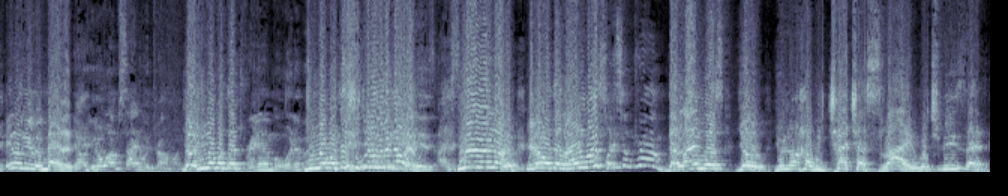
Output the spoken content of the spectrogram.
It don't even matter. Yo, you know what? I'm siding with drama. Yo, you know what the Dram or whatever. you know what the you don't even know him. Is, I You don't even. You know what the line was? Play some drum. The line was, yo, you know how we cha cha slide, which means that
